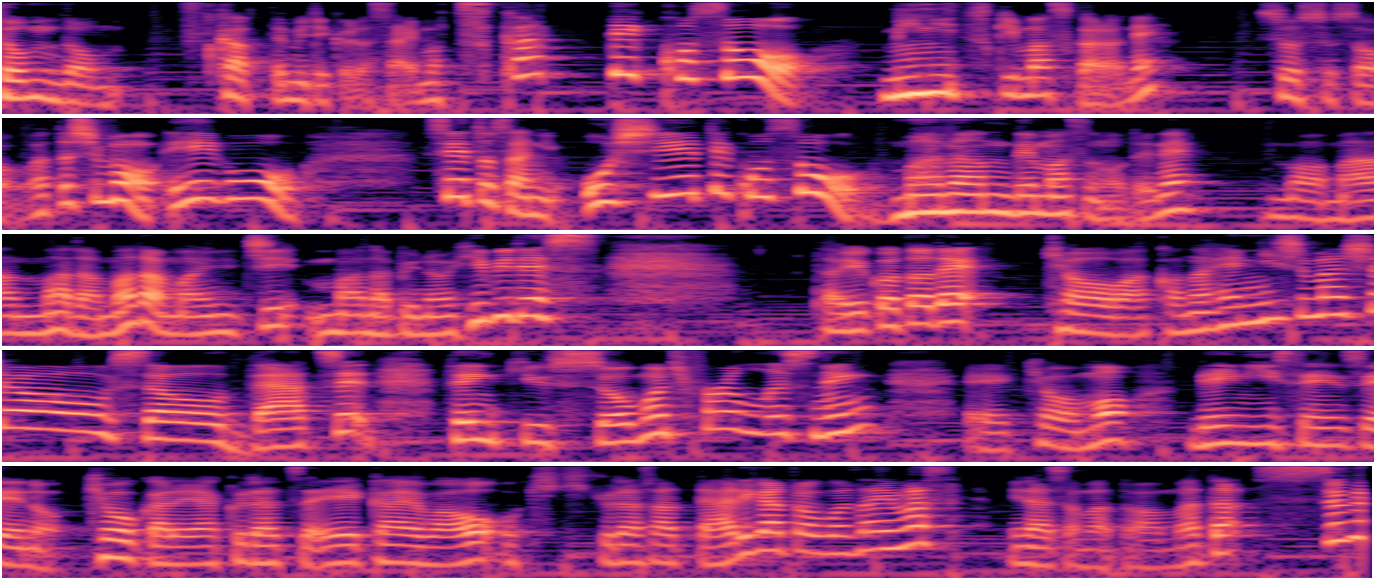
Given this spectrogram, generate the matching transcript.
どんどん使ってみてください。もう使ってこそ身につきますからね。そうそうそう。私も英語を生徒さんに教えてこそ学んでますのでね。まあまあ、まだまだ毎日学びの日々です。ということで、今日はこの辺にしましょう。So that's it. Thank you so much for listening. えー、今日もレイニー先生の今日から役立つ英会話をお聞きくださってありがとうございます。皆様とはまたすぐ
